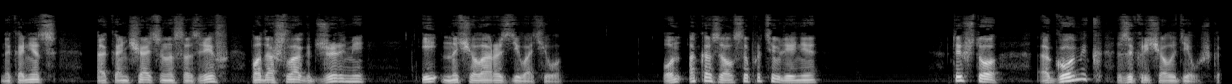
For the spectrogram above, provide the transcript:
Наконец, окончательно созрев, подошла к Джереми и начала раздевать его. Он оказал сопротивление. «Ты что, гомик?» — закричала девушка.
